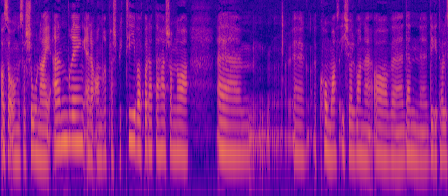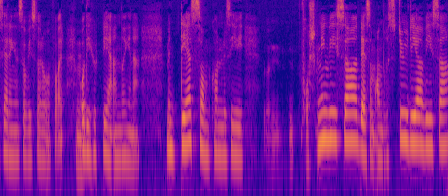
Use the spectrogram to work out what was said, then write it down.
Altså organisasjoner i endring? Er det andre perspektiver på dette her som nå eh, kommer i kjølvannet av den digitaliseringen som vi står overfor, mm. og de hurtige endringene? Men det som kan du si forskning viser, det som andre studier viser,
